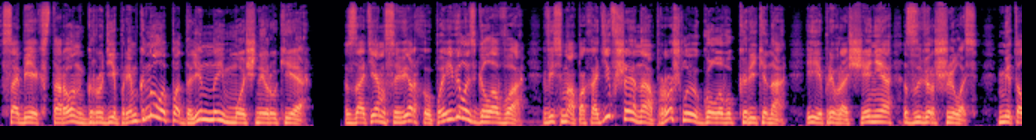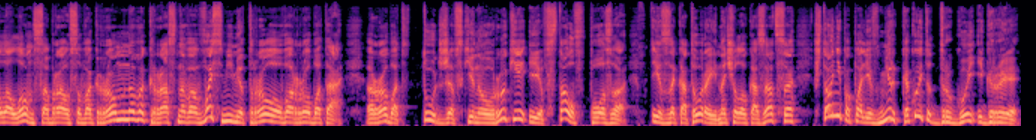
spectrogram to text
С обеих сторон груди примкнула по длинной мощной руке. Затем сверху появилась голова, весьма походившая на прошлую голову Крикена, и превращение завершилось. Металлолом собрался в огромного красного восьмиметрового робота. Робот тут же вскинул руки и встал в позу, из-за которой начало казаться, что они попали в мир какой-то другой игры.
